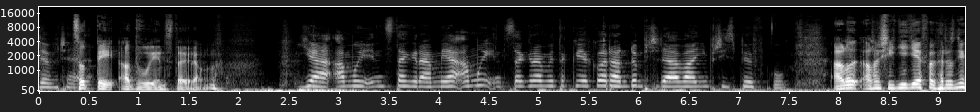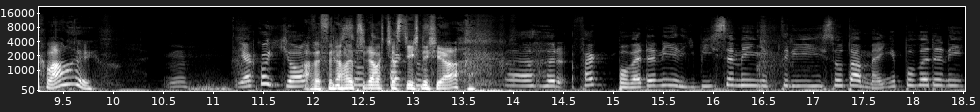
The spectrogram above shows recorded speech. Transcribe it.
Dobře. Co ty a tvůj Instagram? Já a můj Instagram, já a můj Instagram je takový jako random předávání příspěvků. Ale, ale všichni tě fakt hrozně chválí. Mm. Jako jo. A ve finále přidáváš častěji než já? Uh, fakt povedený, líbí se mi, některý jsou tam méně povedený,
